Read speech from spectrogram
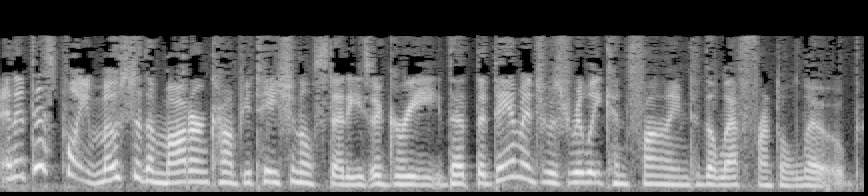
And at this point, most of the modern computational studies agree that the damage was really confined to the left frontal lobe.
